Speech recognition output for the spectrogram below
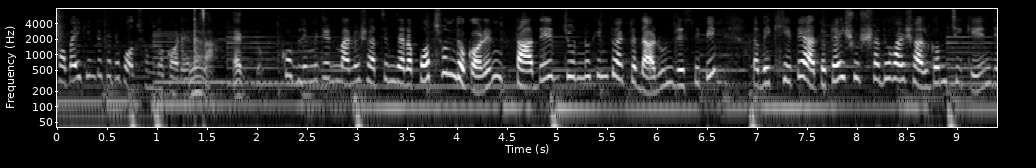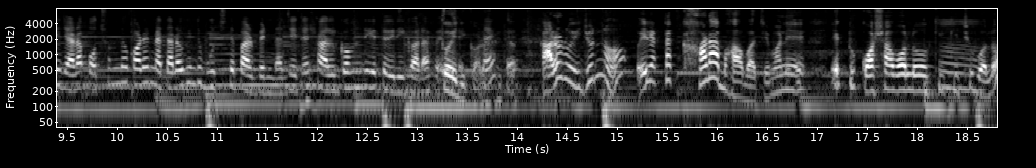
সবাই কিন্তু খেতে পছন্দ করে না। একদম। খুব লিমিটেড মানুষ আছেন যারা পছন্দ করেন তাদের জন্য কিন্তু একটা দারুণ রেসিপি তবে খেতে এতটাই সুস্বাদু হয় শালগম চিকেন যে যারা পছন্দ করেন না তারাও কিন্তু বুঝতে পারবেন না যে এটা শালগম দিয়ে তৈরি করা হয়েছে তৈরি করা হয়েছে। কারণ ওই জন্য এর একটা খাড়া ভাব আছে মানে একটু কষা বলো কি কিছু বলো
